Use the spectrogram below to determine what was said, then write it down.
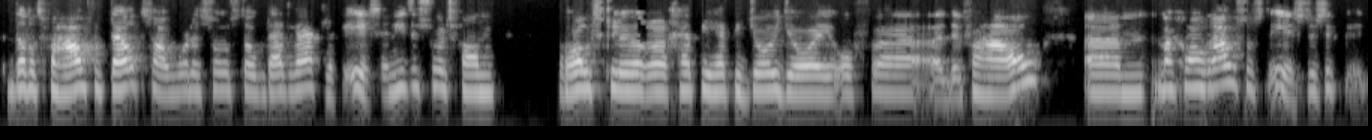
dat het verhaal verteld zou worden zoals het ook daadwerkelijk is. En niet een soort van rooskleurig, happy, happy, joy, joy of uh, de verhaal. Um, maar gewoon rauw zoals het is. Dus ik,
